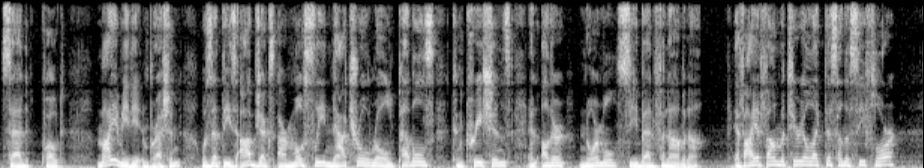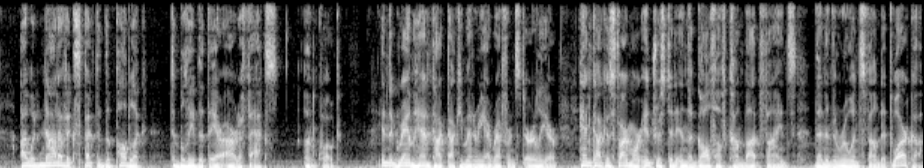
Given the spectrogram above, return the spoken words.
said, quote, my immediate impression was that these objects are mostly natural rolled pebbles, concretions, and other normal seabed phenomena. If I had found material like this on the seafloor, I would not have expected the public to believe that they are artifacts. Unquote. In the Graham Hancock documentary I referenced earlier, Hancock is far more interested in the Gulf of Khambhat finds than in the ruins found at Dwarka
